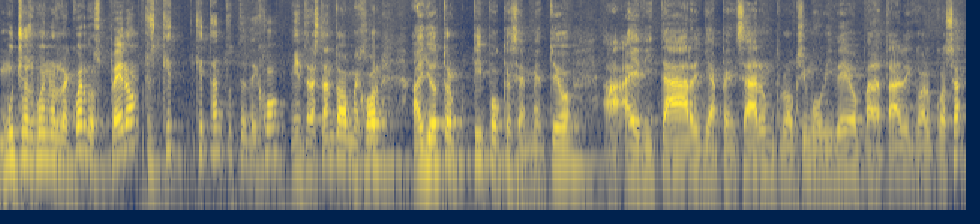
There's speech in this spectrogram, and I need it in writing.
muchos buenos recuerdos, pero, pues, ¿qué, tanto te dejó? Mientras tanto, a lo mejor hay otro tipo que se metió a editar y a pensar un próximo video para tal y cual cosa.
